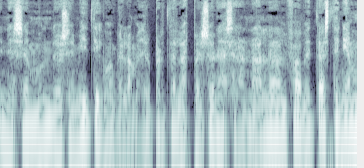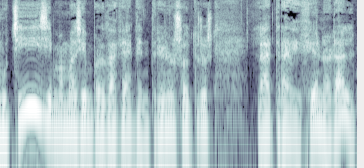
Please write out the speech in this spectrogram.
en ese mundo semítico en que la mayor parte de las personas eran analfabetas, tenía muchísima más importancia que entre nosotros la tradición oral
